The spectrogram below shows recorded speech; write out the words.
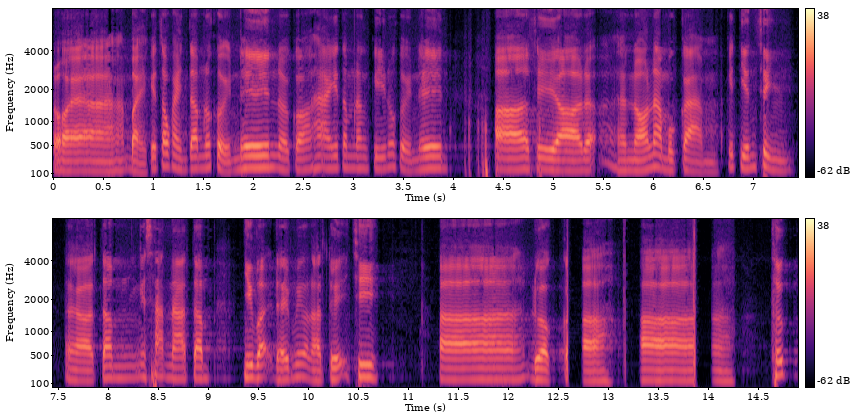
Rồi à, bảy cái tốc hành tâm nó khởi lên rồi có hai cái tâm đăng ký nó khởi lên. À, thì à, nó là một cảm cái tiến trình à, tâm cái sát na tâm. Như vậy đấy mới gọi là tuệ chi uh, được uh, uh, thức uh,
